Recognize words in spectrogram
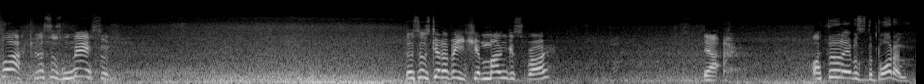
Fuck, this is massive. This is gonna be humongous, bro. Yeah. I thought it was the bottom.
